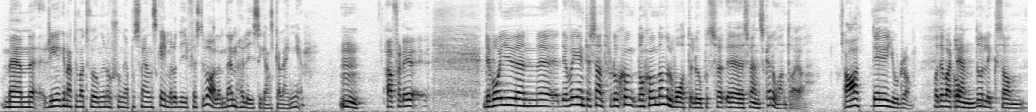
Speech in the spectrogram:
Men regeln att du var tvungen att sjunga på svenska i Melodifestivalen, den höll i sig ganska länge. Mm. Ja, för det, det var ju en... Det var ju intressant för då sjöng, de sjöng de väl Waterloo på sve- svenska då antar jag? Ja, det gjorde de. Och det vart Och- ändå liksom...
